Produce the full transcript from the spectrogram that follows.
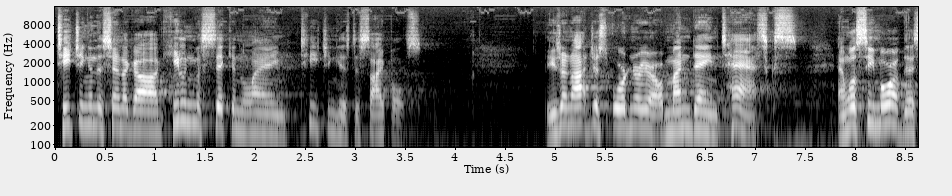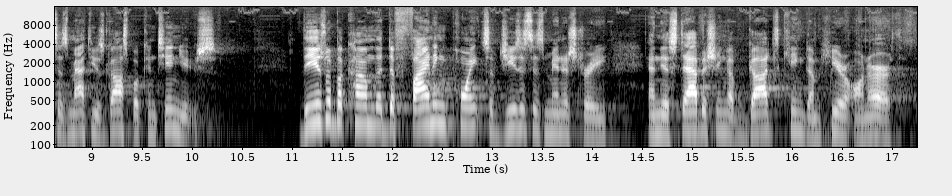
teaching in the synagogue, healing the sick and lame, teaching his disciples. These are not just ordinary or mundane tasks, and we'll see more of this as Matthew's gospel continues. These will become the defining points of Jesus' ministry and the establishing of God's kingdom here on earth.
